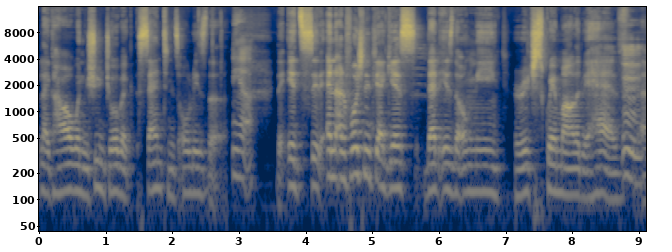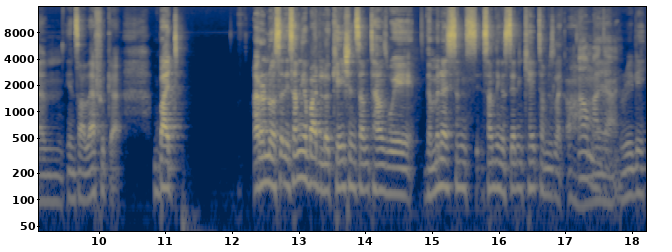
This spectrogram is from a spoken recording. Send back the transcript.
like how when we shoot in Joburg, Sandton is always the yeah. the it's it, and unfortunately, I guess that is the only rich square mile that we have Mm. um, in South Africa. But I don't know. So there's something about the location sometimes where the minute something, something is set in Cape Town, I'm just like, oh, Oh my man, God. Really?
